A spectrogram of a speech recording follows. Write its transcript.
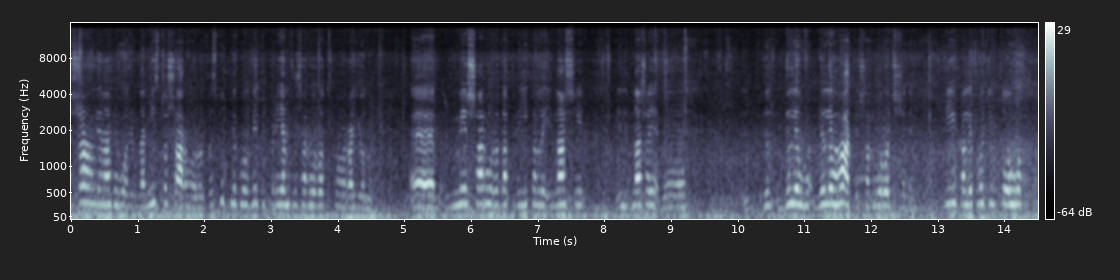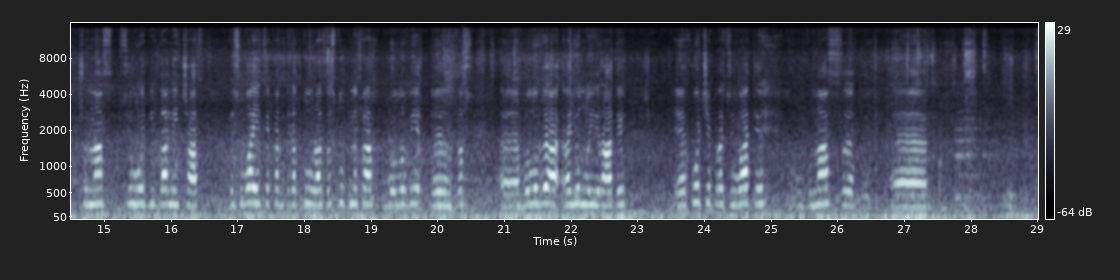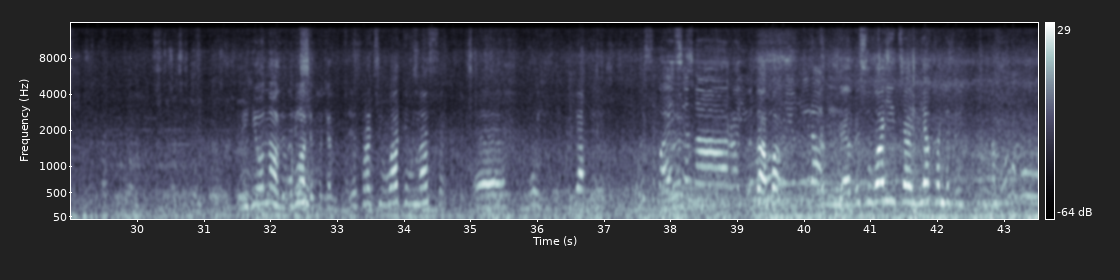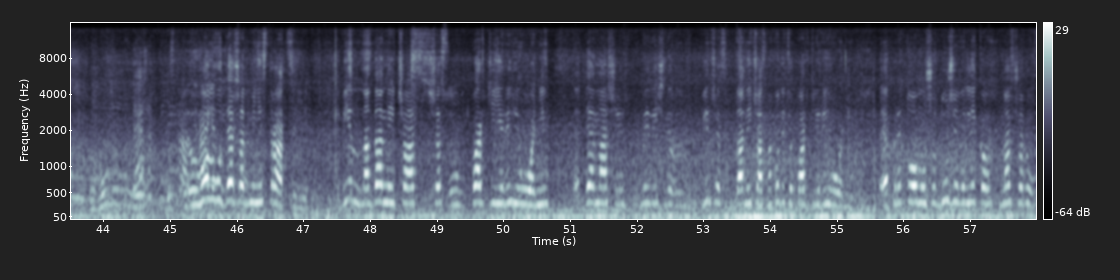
Вереща Галина Григорівна, місто Шаргород, заступник голови підприємців Шаргородського району. Е, Ми з Шаргорода приїхали і наші і наша е, делегати Шаргородщини приїхали проти того, що нас сьогодні в даний час висувається кандидатура заступника голови, е, голови районної ради. Хоче працювати у нас е, до влади хочуть. е, працювати у нас е, ой, як він? Висувається на район Да, по- районної ради. Е, висувається як кандидат голову держадміністрації. Він на даний час ще с- у партії регіонів, е, де наші ми вийшли. Він ще в даний час знаходиться в партії регіонів. Е, При тому, що дуже велика наш Шар- е,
